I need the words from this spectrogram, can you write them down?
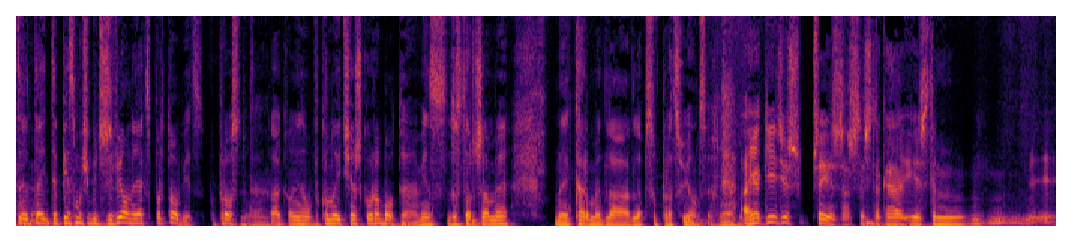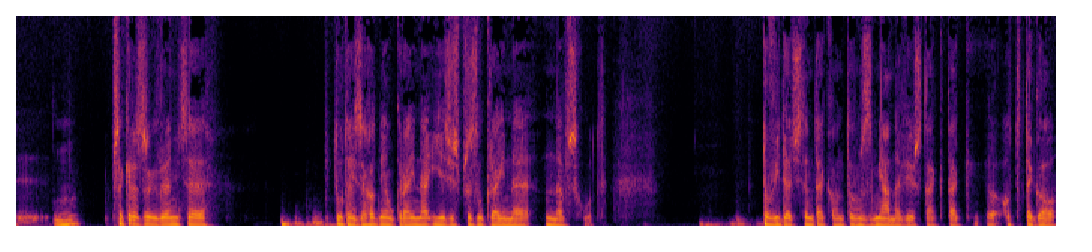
te- te- ten pies musi być żywiony jak sportowiec, po prostu. Tak. Tak. On wykonuje ciężką robotę, więc dostarczamy y, karmę dla, dla psów pracujących. Nie? A jak jedziesz, przejeżdżasz, też taka jestem, Mhm. przekraczasz granicę tutaj zachodnia Ukraina i jedziesz przez Ukrainę na wschód. To widać tę taką tą zmianę, wiesz, tak, tak od tego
